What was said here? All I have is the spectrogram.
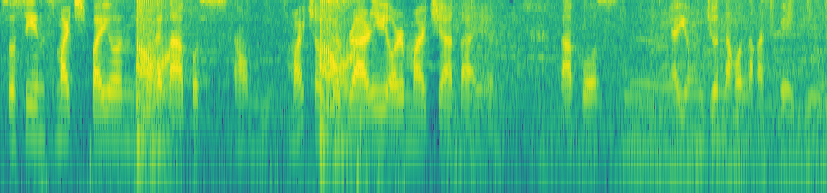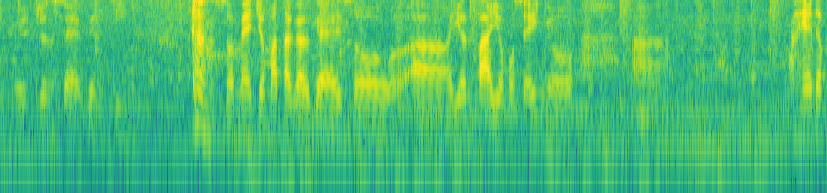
so since March pa yon pagkatapos, um, March or February or March yata yun. Tapos, mm, ngayong June ako nakaschedule, June 17 so medyo matagal guys so uh, yun payo ko sa inyo uh, ahead of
